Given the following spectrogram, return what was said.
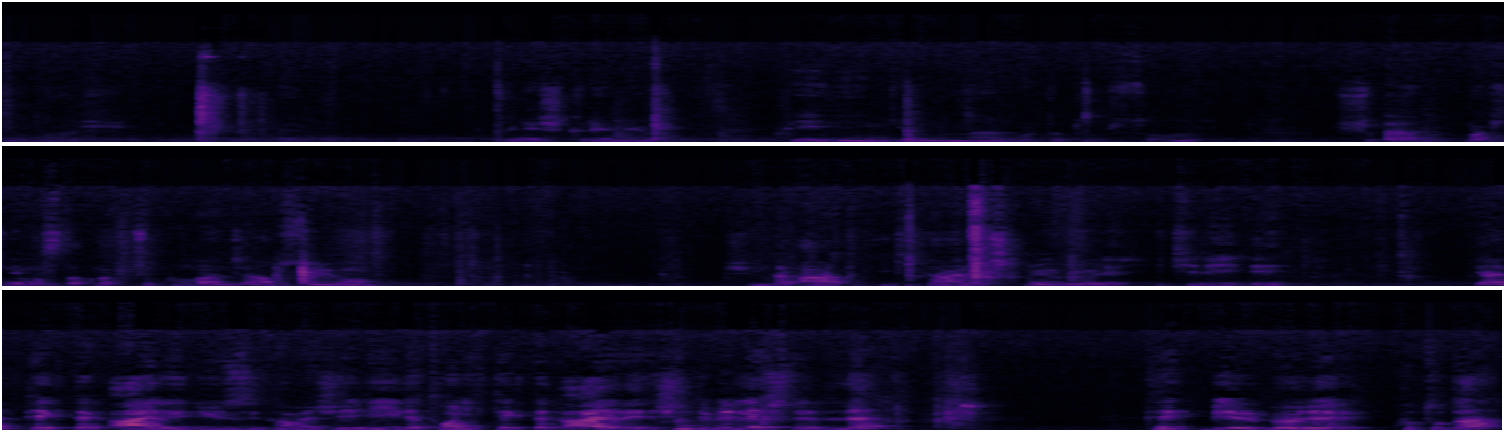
Şunlar. Güneş kremim. Peelingim. Bunlar burada dursun. Şu da makinemi ıslatmak için kullanacağım suyum. Şimdi artık iki tane çıkmıyor böyle. İkiliydi. Yani tek tek ayrıydı yüz yıkama jeliyle. Tonik tek tek ayrıydı. Şimdi birleştirdiler. Tek bir böyle kutuda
